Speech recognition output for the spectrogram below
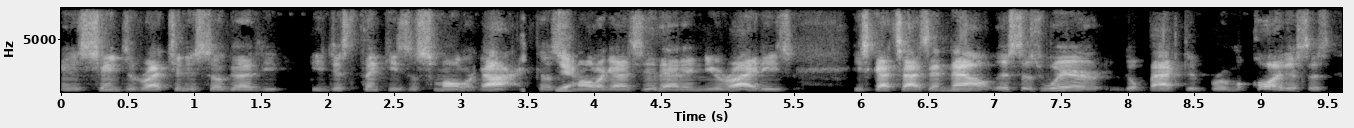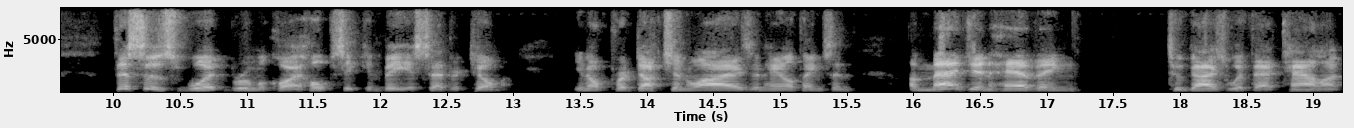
and his change of direction is so good. You, you just think he's a smaller guy because yeah. smaller guys do that. And you're right, he's he's got size. And now this is where go back to Bru McCoy. This is this is what Bru McCoy hopes he can be is Cedric Tillman. You know, production wise and handle things. And imagine having two guys with that talent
